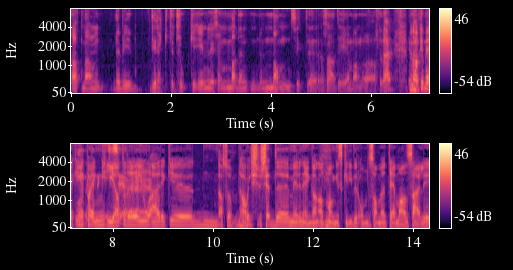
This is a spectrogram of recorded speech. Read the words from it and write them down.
at man det blir direkte trukket inn liksom, den, den mannen sitt eh, altså At det er mann og alt det der. Men har ikke Beking et poeng i at det jo er ikke altså Det har vel skjedd eh, mer enn én en gang at mange skriver om det samme temaet, særlig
